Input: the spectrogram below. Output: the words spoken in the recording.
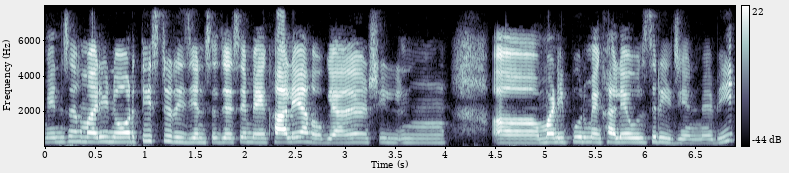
means हमारी नॉर्थ ईस्ट रीजियंस जैसे मेघालय हो गया है मणिपुर, मेघालय, उस रीजियन में भी।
